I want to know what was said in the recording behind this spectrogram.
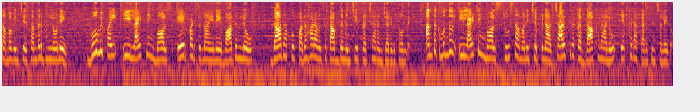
సంభవించే సందర్భంలోనే భూమిపై ఈ లైట్నింగ్ బాల్స్ ఏర్పడుతున్నాయనే వాదనలో దాదాపు పదహారవ శతాబ్దం నుంచి ప్రచారం జరుగుతోంది. అంతకుముందు ఈ లైట్నింగ్ బాల్స్ చూశామని చెప్పిన చారిత్రక దాఖలాలు ఎక్కడా కనిపించలేదు.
